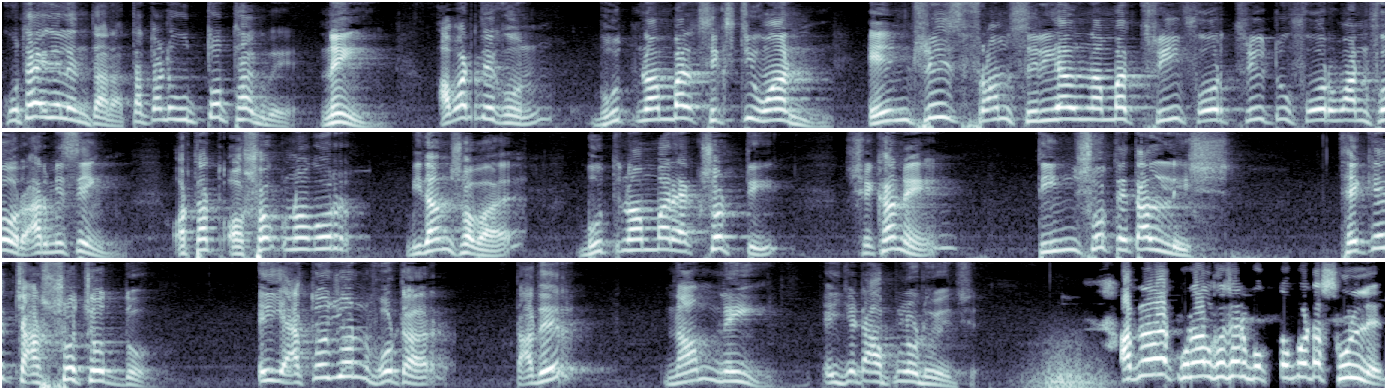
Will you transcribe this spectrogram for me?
কোথায় গেলেন তারা? তার তো একটা উত্তর থাকবে। নেই। আবার দেখুন, booth number sixty one. Entries from serial number three four three two four one four are missing অর্থাৎ অশোকনগর বিধানসভায় বুথ নাম্বার একষট্টি, সেখানে তিনশো তেতাল্লিশ থেকে চারশো চোদ্দ। এই এতজন ভোটার, তাদের নাম নেই, এই যেটা আপলোড হয়েছে। আপনারা কুণাল ঘোষের বক্তব্যটা শুনলেন।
